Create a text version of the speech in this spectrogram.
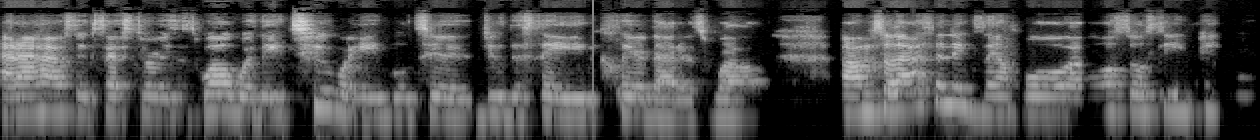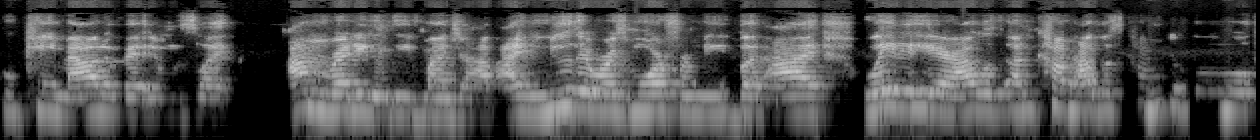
And I have success stories as well where they too were able to do the same, clear that as well. Um, so that's an example. I've also seen people who came out of it and was like, I'm ready to leave my job. I knew there was more for me, but I waited here. I was uncomfortable. I was comfortable,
